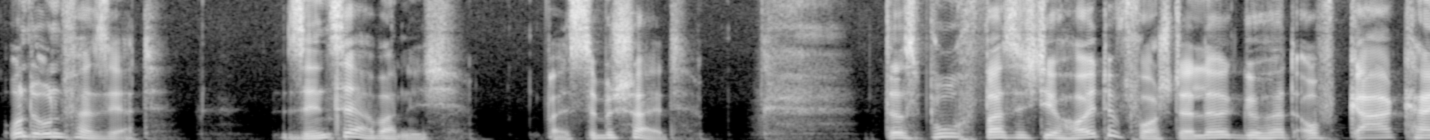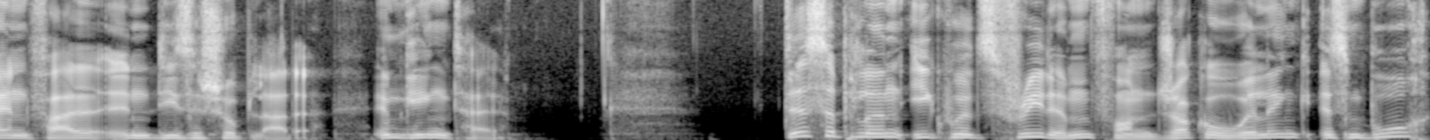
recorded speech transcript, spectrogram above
und unversehrt. Sind sie aber nicht. Weißt du Bescheid? Das Buch, was ich dir heute vorstelle, gehört auf gar keinen Fall in diese Schublade. Im Gegenteil. Discipline Equals Freedom von Jocko Willink ist ein Buch,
